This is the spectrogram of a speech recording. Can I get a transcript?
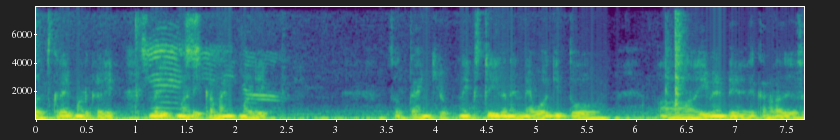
ಸಬ್ಸ್ಕ್ರೈಬ್ ಮಾಡ್ಕೊಳ್ಳಿ ಲೈಕ್ ಮಾಡಿ ಕಮೆಂಟ್ ಮಾಡಿ. ಸೊ ಥ್ಯಾಂಕ್ ಯು ನೆಕ್ಸ್ಟ್ ಈಗ ನಿನ್ನೆ ಹೋಗಿದ್ದು ಇವೆಂಟ್ ಏನಿದೆ, ಕನ್ನಡ ದಿವಸ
